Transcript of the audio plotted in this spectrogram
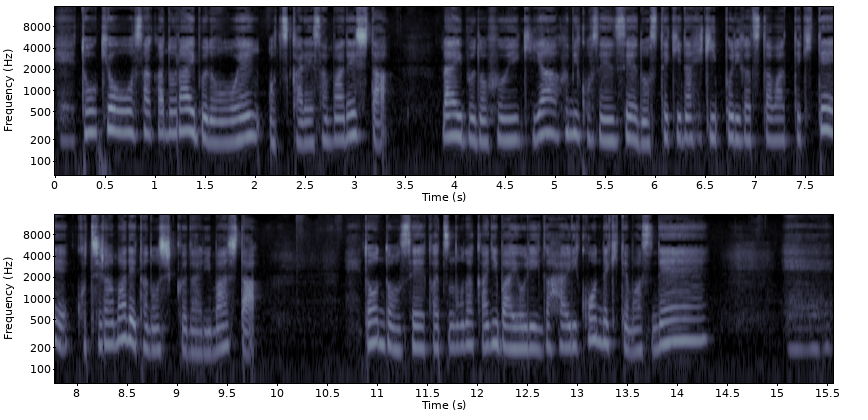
えー、東京、大阪のライブの応援お疲れ様でした。ライブの雰囲気や文子先生の素敵な引きっぷりが伝わってきて、こちらまで楽しくなりました。どんどん生活の中にバイオリンが入り込んできてますね。えー、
